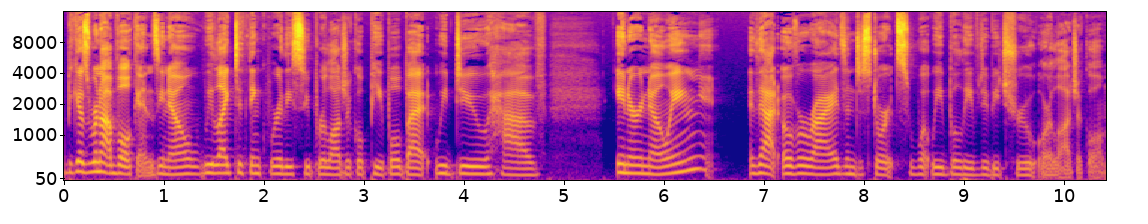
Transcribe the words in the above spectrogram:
because we're not Vulcans, you know, we like to think we're these super logical people, but we do have inner knowing that overrides and distorts what we believe to be true or logical.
